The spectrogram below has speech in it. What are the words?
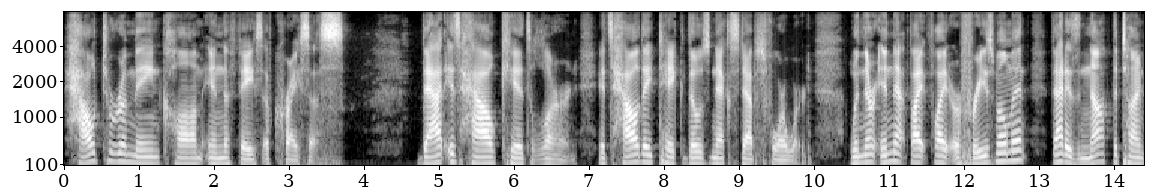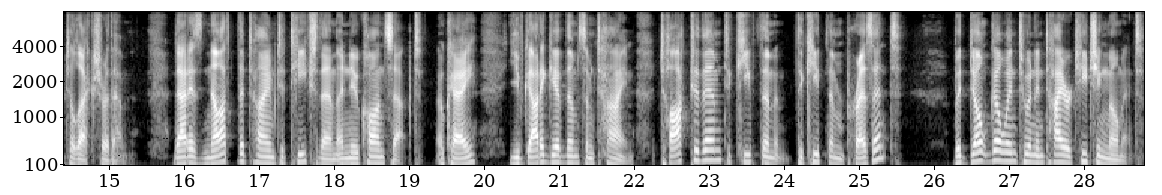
how to remain calm in the face of crisis. That is how kids learn. It's how they take those next steps forward. When they're in that fight, flight, or freeze moment, that is not the time to lecture them. That is not the time to teach them a new concept. Okay? You've got to give them some time. Talk to them to keep them to keep them present, but don't go into an entire teaching moment.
